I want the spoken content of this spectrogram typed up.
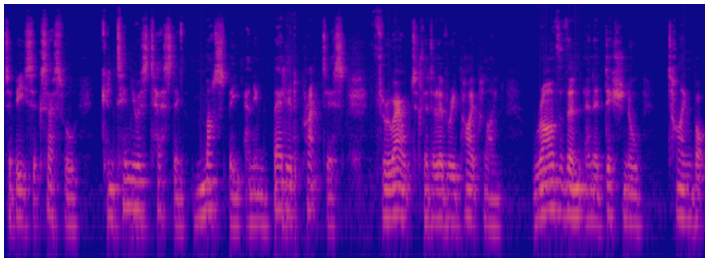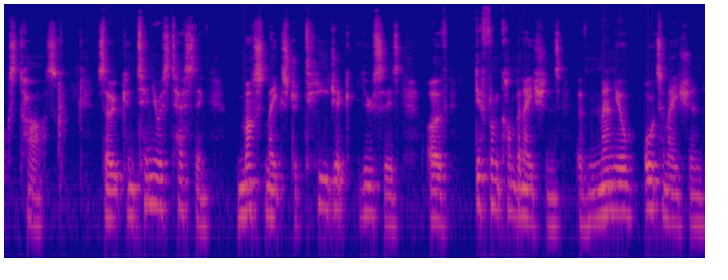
to be successful, continuous testing must be an embedded practice throughout the delivery pipeline rather than an additional time box task. So, continuous testing must make strategic uses of different combinations of manual, automation,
